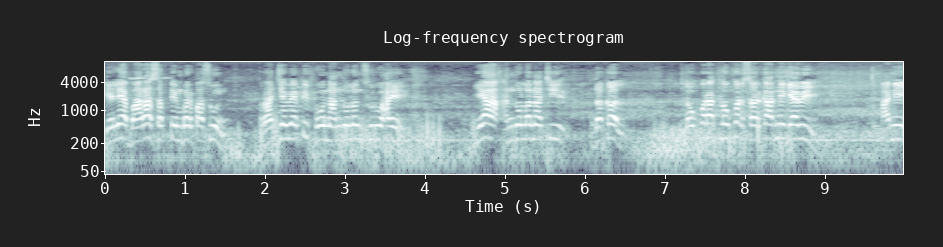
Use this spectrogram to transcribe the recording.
गेल्या बारा सप्टेंबरपासून राज्यव्यापी फोन आंदोलन सुरू आहे. या आंदोलनाची दखल लवकरात लवकर सरकारने घ्यावी आणि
